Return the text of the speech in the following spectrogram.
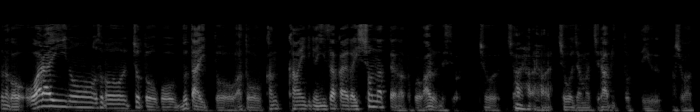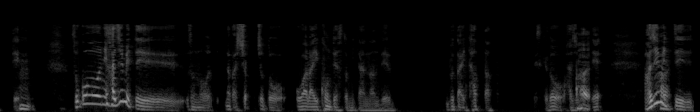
なんか、お笑いの、その、ちょっとこう、舞台と、あと、簡易的な居酒屋が一緒になったようなところがあるんですよ。長者、はいはいはい長者町ラビットっていう場所があって、うんそこに初めて、その、なんかしょ、ちょっとお笑いコンテストみたいなんで、舞台立ったんですけど、初めて。初めて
